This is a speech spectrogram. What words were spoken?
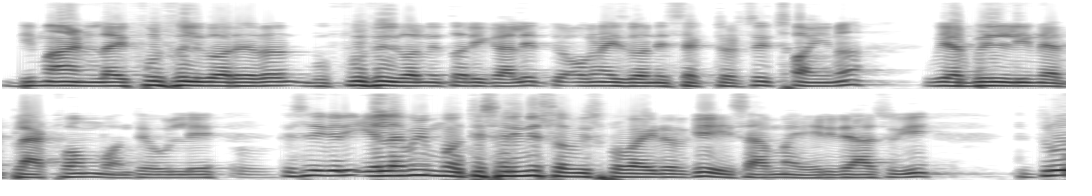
डिमान्डलाई फुलफिल गरेर फुलफिल गर्ने तरिकाले त्यो अर्गनाइज गर्ने सेक्टर चाहिँ छैन। We are building that platform भन्थ्यो उसले। त्यसै गरी यसलाई पनि म त्यसरी नै सर्भिस प्रोभाइडरकै हिसाबमा हेरिरहेको छु कि त्यत्रो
